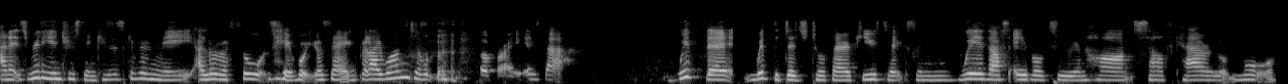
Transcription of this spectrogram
and it's really interesting because it's given me a lot of thoughts here what you're saying but I wonder what you of right is that with the with the digital therapeutics and with us able to enhance self-care a lot more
